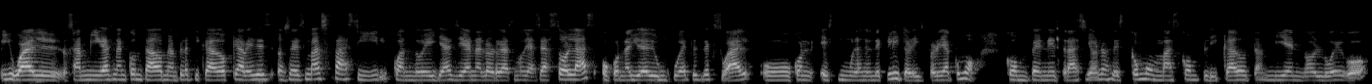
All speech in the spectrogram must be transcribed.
igual, o sea, amigas me han contado, me han platicado que a veces, o sea, es más fácil cuando ellas llegan al orgasmo, ya sea solas o con ayuda de un juguete sexual o con estimulación de clítoris, pero ya como con penetración, o sea, es como más complicado también, ¿no? Luego,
